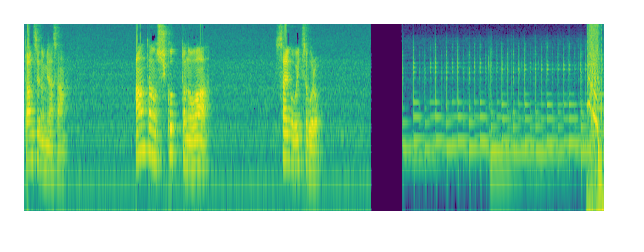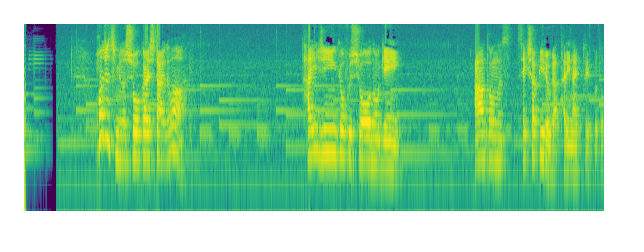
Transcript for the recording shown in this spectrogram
男性の皆さん、あなたのしこったのは、最後はいつ頃？本日みの紹介したいのは、対人恐怖症の原因。あなたのセクシャピールが足りないということ。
